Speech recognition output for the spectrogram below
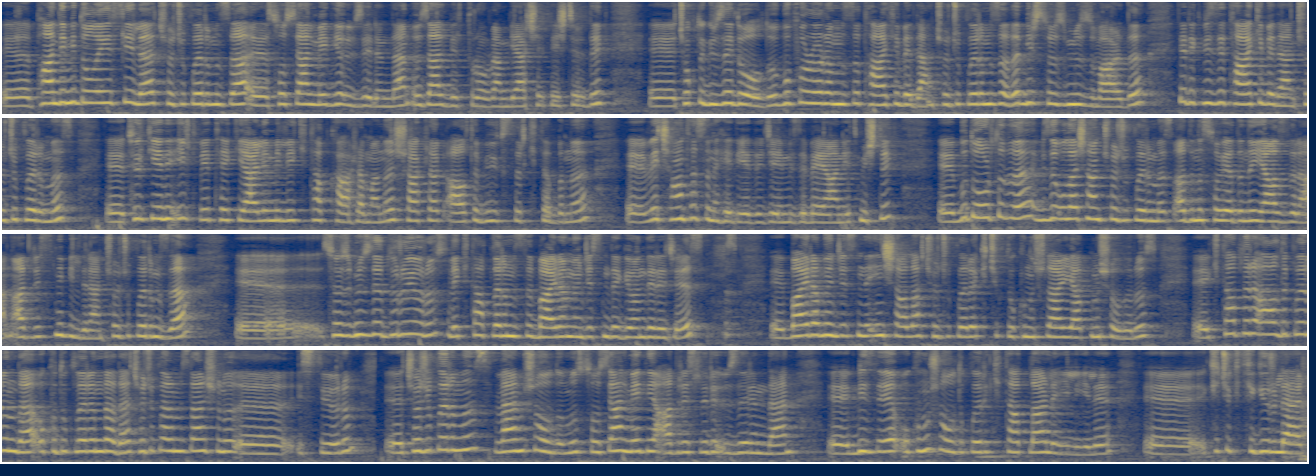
Ee, Pandemi dolayısıyla çocuklarımıza e, sosyal medya üzerinden özel bir program gerçekleştirdik. Ee, Çok da güzel oldu. Bu programımızı takip eden çocuklarımıza da bir sözümüz vardı. Dedik bizi takip eden çocuklarımız e, Türkiye'nin ilk ve tek yerli milli kitap kahramanı Şakrak Altı Büyük Sır kitabını e, ve çantasını hediye edeceğimizi beyan etmiştik. Bu doğrultuda da bize ulaşan çocuklarımız adını soyadını yazdıran, adresini bildiren çocuklarımıza e, sözümüzde duruyoruz ve kitaplarımızı bayram öncesinde göndereceğiz. E, Bayram öncesinde inşallah çocuklara küçük dokunuşlar yapmış oluruz. E, Kitapları aldıklarında, okuduklarında da çocuklarımızdan şunu e, istiyorum. E, Çocuklarımız vermiş olduğumuz sosyal medya adresleri üzerinden e, bize okumuş oldukları kitaplarla ilgili e, küçük figürler,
